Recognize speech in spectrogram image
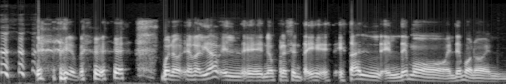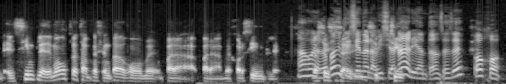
bueno, en realidad eh, nos presenta, eh, está el, demo, el demo no, el, simple de monstruo está presentado como para, para mejor simple. Ah, bueno, capaz que estoy siendo una visionaria entonces, ¿eh? Ojo.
